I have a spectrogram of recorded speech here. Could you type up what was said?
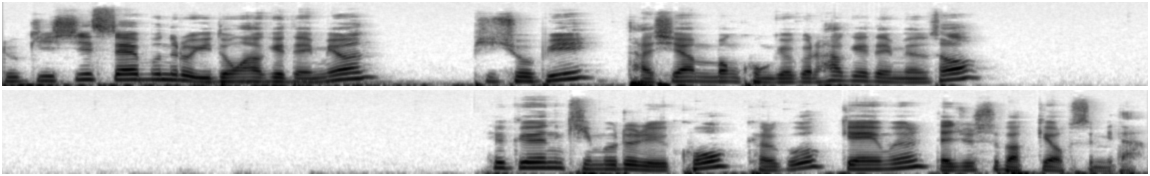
룩이 C7으로 이동하게 되면 비숍이 다시 한번 공격을 하게 되면서 흑은 기물을 잃고 결국 게임을 내줄 수밖에 없습니다.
